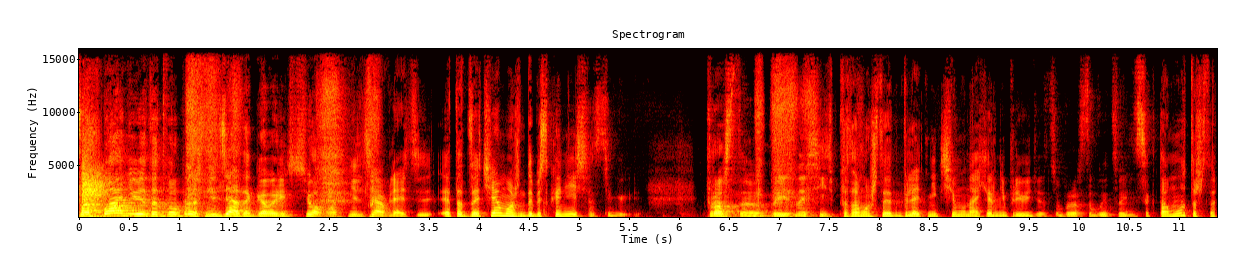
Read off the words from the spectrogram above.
забаню этот вопрос. Нельзя так говорить. Все, вот нельзя, блядь. Этот зачем можно до бесконечности просто произносить, потому что это, блядь, ни к чему нахер не приведет. Все просто будет сводиться к тому, то, что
